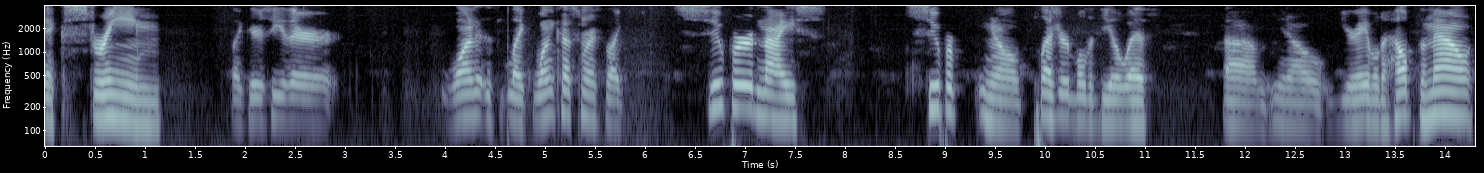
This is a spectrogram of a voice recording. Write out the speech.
extreme, like there's either one is like one customer is like super nice, super you know pleasurable to deal with. Um, you know you're able to help them out,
